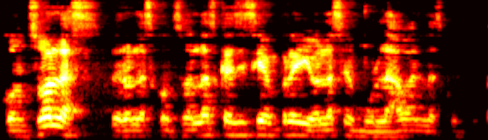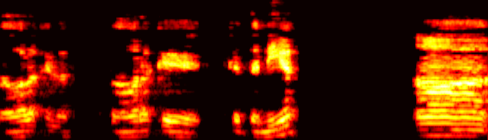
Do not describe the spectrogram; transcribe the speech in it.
consolas, pero las consolas casi siempre yo las emulaba en las computadoras, en la computadora que, que tenía. Uh,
